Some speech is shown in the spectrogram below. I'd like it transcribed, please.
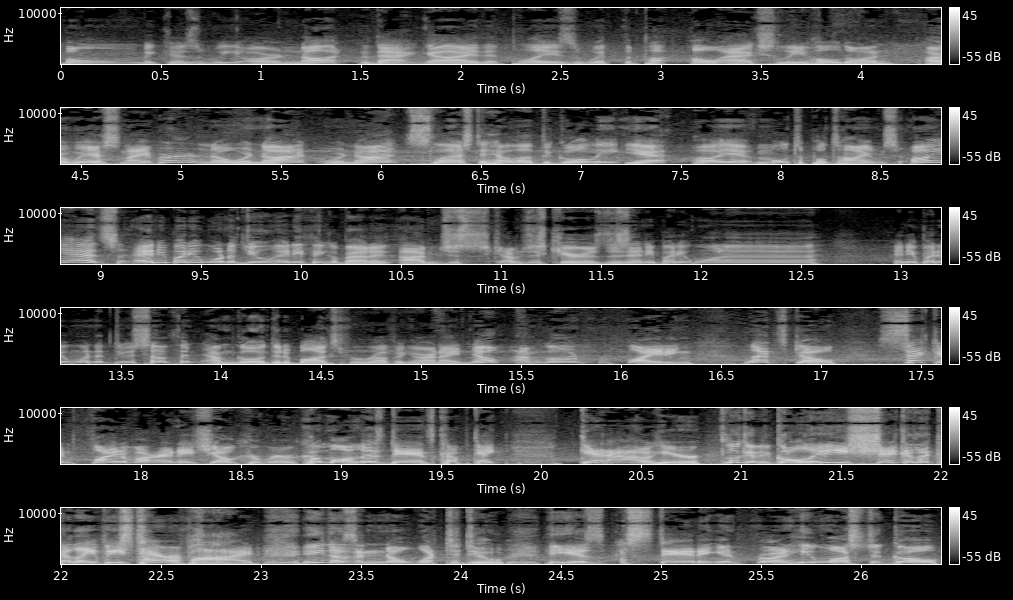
boom, because we are not that guy that plays with the puck. Oh, actually, hold on. Are we a sniper? No, we're not. We're not. Slash the hell out the goalie. Yeah. Oh yeah, multiple times. Oh yeah. It's anybody want to do anything about it? I'm just I'm just curious. Does anybody want to? Anybody want to do something? I'm going to the box for roughing, aren't I? Nope, I'm going for fighting. Let's go. Second fight of our NHL career. Come on, let's dance, Cupcake. Get out of here. Look at the goalie. He's shaking like a leaf. He's terrified. He doesn't know what to do. He is standing in front. He wants to go,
